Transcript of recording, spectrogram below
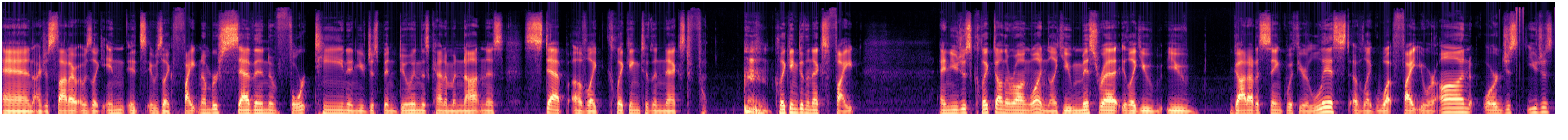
and i just thought i was like in it's it was like fight number 7 of 14 and you've just been doing this kind of monotonous step of like clicking to the next fi- clicking to the next fight and you just clicked on the wrong one. Like you misread like you you got out of sync with your list of like what fight you were on or just you just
